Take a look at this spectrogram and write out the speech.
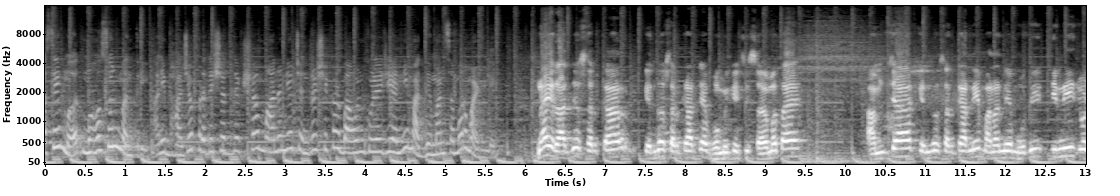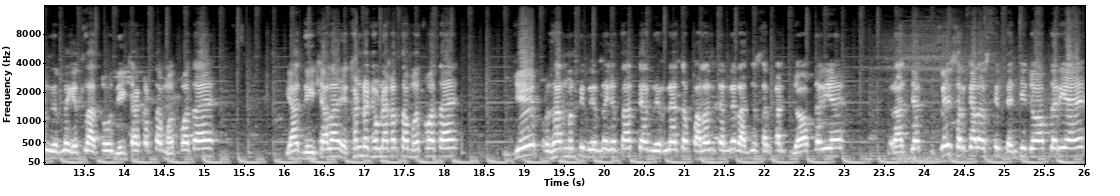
असे मत महसूल मंत्री आणि भाजप प्रदेशाध्यक्ष माननीय चंद्रशेखर बावनकुळेजी यांनी माध्यमांसमोर मांडले. नाही राज्य सरकार केंद्र सरकारच्या भूमिकेशी सहमत आहे. आमच्या केंद्र सरकारने माननीय मोदीजींनी जो निर्णय घेतला तो देशाकरता महत्त्वाचा आहे. या देशाला अखंड ठेवण्याकरता महत्त्वाचा आहे. जे प्रधानमंत्री निर्णय घेतात त्या निर्णयाचं पालन करणे राज्य सरकारची जबाबदारी आहे. राज्यात कुठलेही सरकार असतील त्यांची जबाबदारी आहे.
